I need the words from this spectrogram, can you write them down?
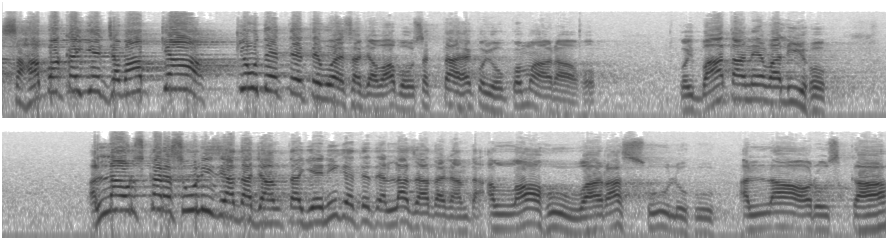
صحابہ کا یہ جواب کیا؟ کیوں دیتے تھے وہ ایسا جواب؟ ہو سکتا ہے کوئی حکم آ رہا ہو۔ کوئی بات آنے والی ہو۔ اللہ اور اس کا رسول ہی زیادہ جانتا یہ نہیں کہتے تھے اللہ زیادہ جانتا۔ اللہ و رسول اللہ اور اس کا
